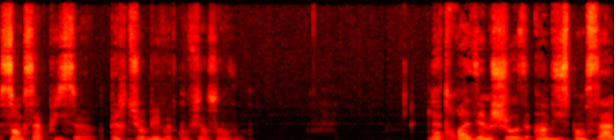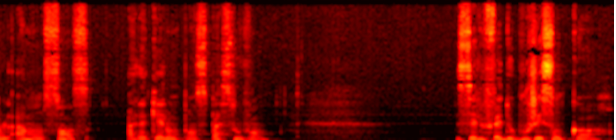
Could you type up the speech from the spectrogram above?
sans que ça puisse euh, perturber votre confiance en vous. La troisième chose indispensable à mon sens, à laquelle on ne pense pas souvent, c'est le fait de bouger son corps.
